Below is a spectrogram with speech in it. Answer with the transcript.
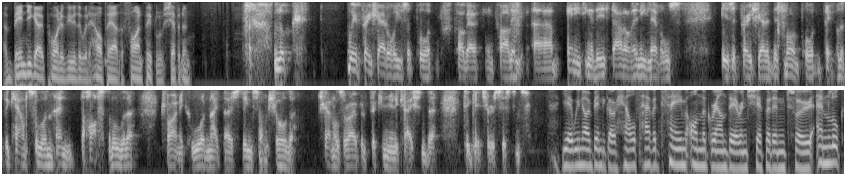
a Bendigo point of view that would help out the fine people of Shepparton? We appreciate all your support, Coggo and Kylie. Um, anything that is done on any levels is appreciated. There's more important people at the council and, and the hospital that are trying to coordinate those things. I'm sure the channels are open for communication to, to get your assistance. Yeah, we know Bendigo Health have a team on the ground there in Shepparton too. And look,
